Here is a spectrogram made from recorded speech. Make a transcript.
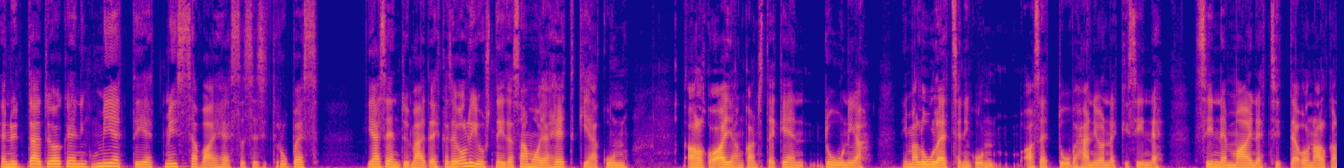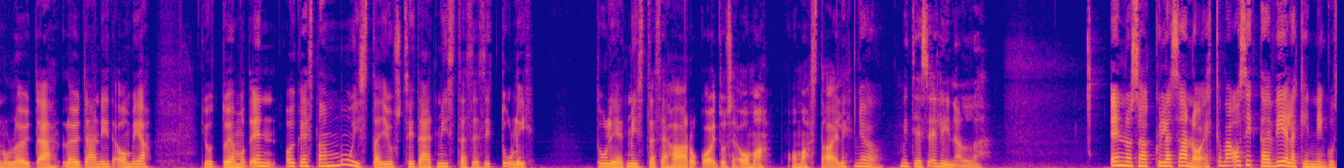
Ja nyt täytyy oikein niin kuin miettiä, että missä vaiheessa se sitten rupesi jäsentymään. Että ehkä se oli just niitä samoja hetkiä, kun alkoi ajan kanssa tekemään duunia. Niin mä luulen, että se niin kuin asettuu vähän jonnekin sinne, sinne main, että sitten on alkanut löytää, löytää niitä omia juttuja. Mutta en oikeastaan muista just sitä, että mistä se sitten tuli tuli, että mistä se haarukoitu se oma, oma staili. Joo. Miten Elinalla? En osaa kyllä sanoa. Ehkä mä osittain vieläkin niin kuin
